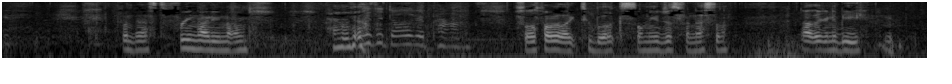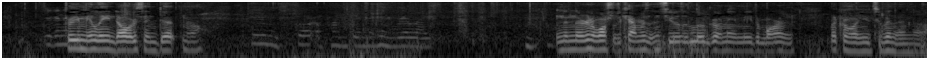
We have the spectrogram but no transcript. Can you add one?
here. Finessed, free ninety nine. It was a dollar a pound. So that's probably like two bucks. So Mia just finessed them. Now they're gonna be gonna three million dollars in debt now. They were short a pumpkin. I didn't realize. And then they're gonna watch the cameras and see what's a little girl named me tomorrow and look on YouTube and then uh,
